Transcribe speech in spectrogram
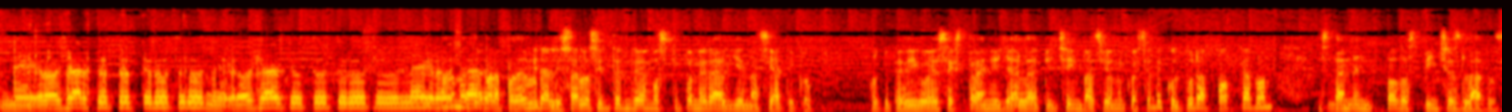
Negro shark, tu, tu, turu, turu, negro shark, tu, tu, turu, turu, negro shark. para poder viralizarlo sí tendríamos que poner a alguien asiático. Porque te digo, es extraño ya la pinche invasión en cuestión de cultura pop, cabrón. Están en todos pinches lados.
